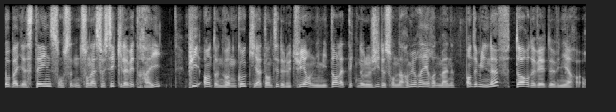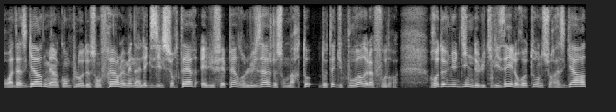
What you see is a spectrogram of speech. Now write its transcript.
Obadiah Stane, son, son associé qu'il avait trahi, puis Anton Vanko qui a tenté de le tuer en imitant la technologie de son armure Iron Man. En 2009, Thor devait devenir roi d'Asgard mais un complot de son frère le mène à l'exil sur Terre et lui fait perdre l'usage de son marteau doté du pouvoir de la foudre. Redevenu digne de l'utiliser, il retourne sur Asgard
